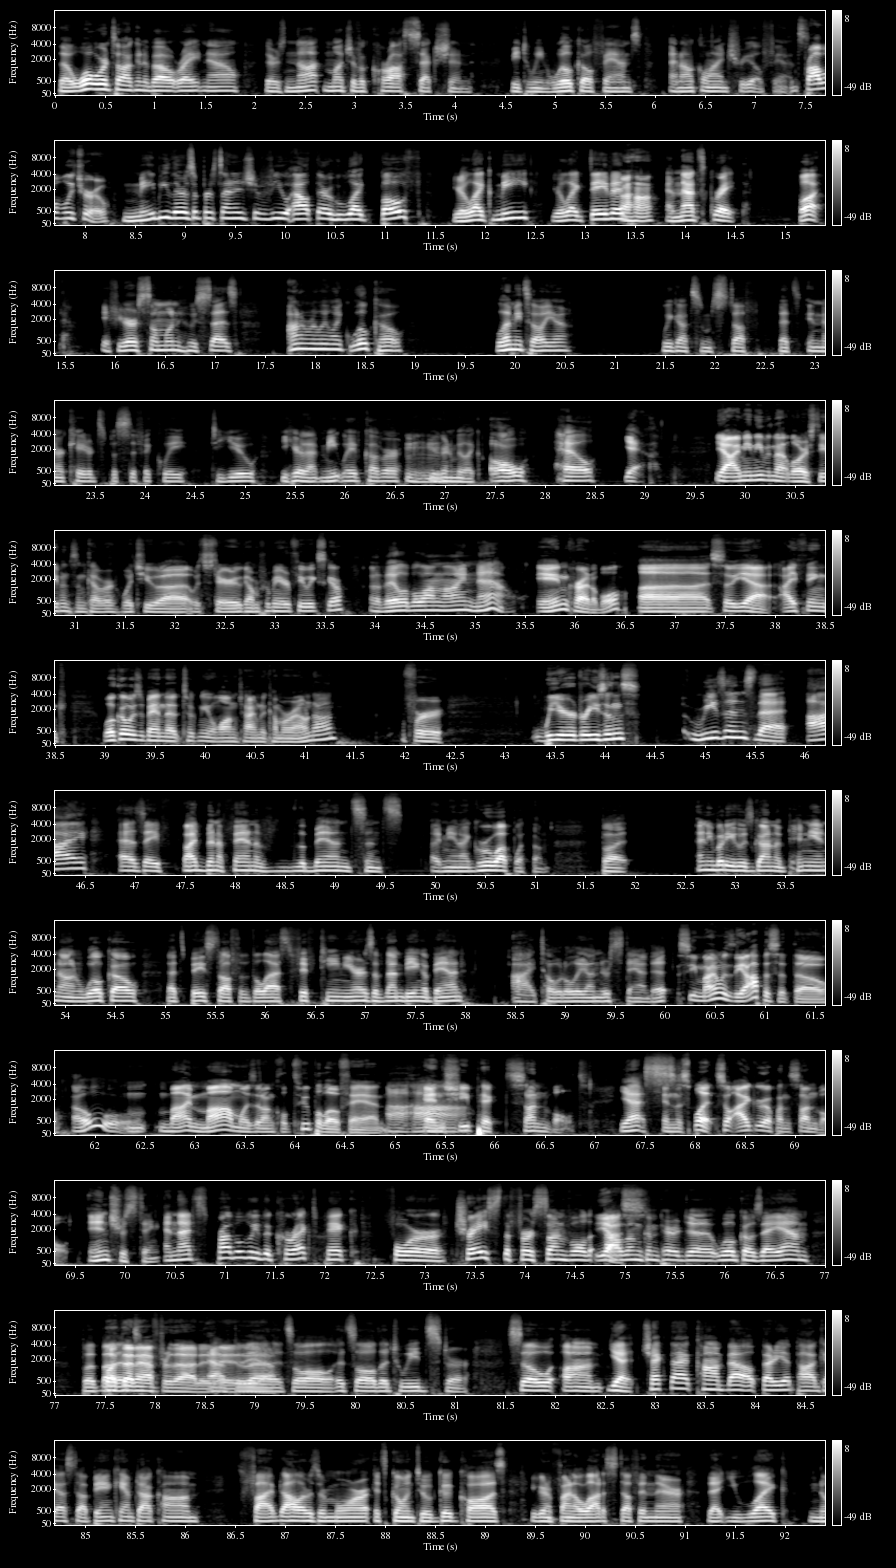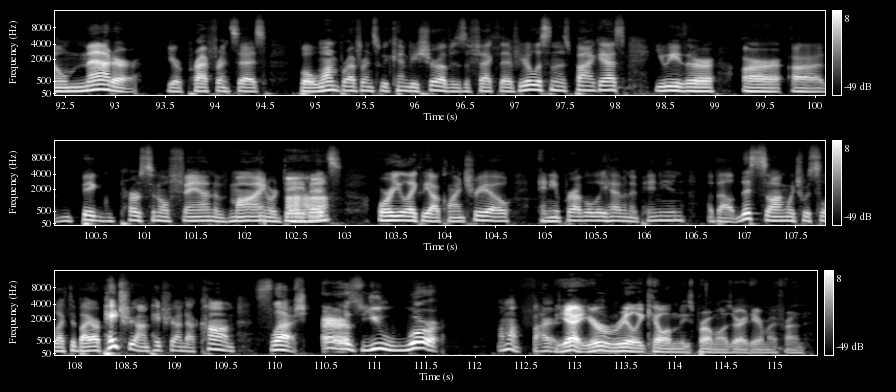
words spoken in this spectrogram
that what we're talking about right now, there's not much of a cross section between Wilco fans and Alkaline Trio fans. Probably true. Maybe there's a percentage of you out there who like both. You're like me, you're like David, Uh-huh. and that's great. But if you're someone who says, I don't really like Wilco, let me tell you, we got some stuff that's in there catered specifically to you. You hear that Meatwave cover, Mm-hmm. you're going to be like, oh, hell yeah. Yeah, I mean even that Laura Stevenson cover, which you uh which Stereogum premiered a few weeks ago. Available online now. incredible. Uh, so yeah, I think Wilco was a band that took me a long time to come around on, for weird reasons. reasons that I, as a, I've been a fan of the band since, I mean, I grew up with them. But anybody who's got an opinion on Wilco that's based off of the last 15 years of them being a band, I totally understand it. See, mine was the opposite though. Oh, M- my mom was an Uncle Tupelo fan, Aha. and she picked Son Volt yes. in the split. So I grew up on Son Volt. Interesting. And that's probably the correct pick for Trace, the first Son Volt Yes. album compared to Wilco's AM. But, But the then after that, it, after it- that yeah. it's all it's all the tweedster so um yeah check that comp out better yet podcast.bandcamp.com five dollars or more it's going to a good cause. You're going to find a lot of stuff in there that you like no matter your preferences. But one preference we can be sure of is the fact that if you're listening to this podcast you either are a big personal fan of mine or Uh-huh. Or you like the Alkaline Trio, and you probably have an opinion about this song, which was selected by our Patreon, patreon.com slash as you were. I'm on fire. yeah, you're really killing these promos right here, my friend.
